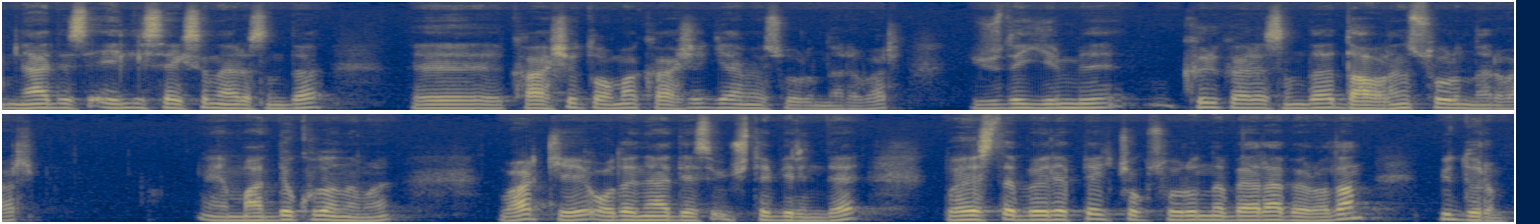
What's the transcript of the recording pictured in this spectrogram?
neredeyse 50-80 arasında e, karşı olma, karşı gelme sorunları var. Yüzde 20-40 arasında davranış sorunları var. E, madde kullanımı var ki o da neredeyse üçte birinde. Dolayısıyla böyle pek çok sorunla beraber olan bir durum.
